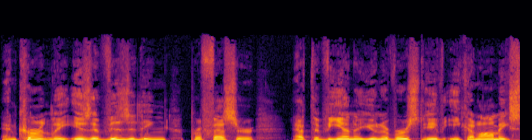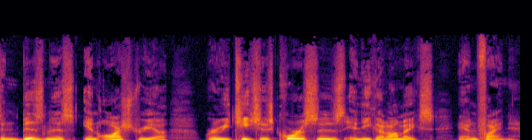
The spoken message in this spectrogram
and currently is a visiting professor at the Vienna University of Economics and Business in Austria, where he teaches courses in economics and finance.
